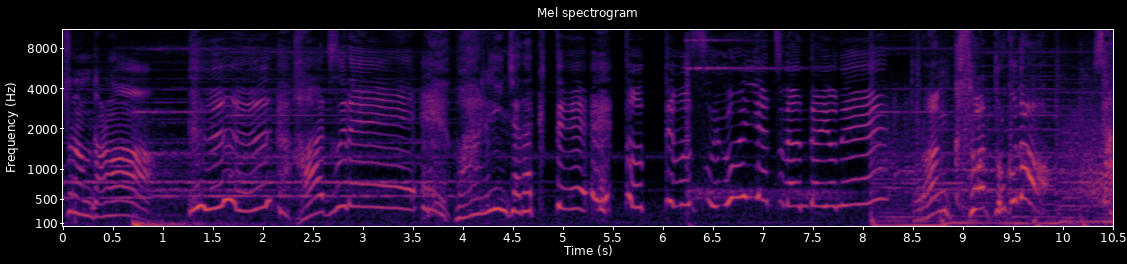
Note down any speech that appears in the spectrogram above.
つなんだな。ふう外れ。悪いんじゃなくてとってもすごいやつなんだよね。トランクスはどこだ？探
